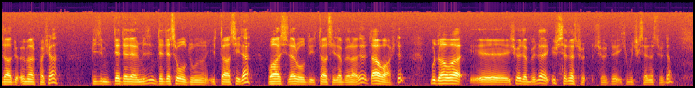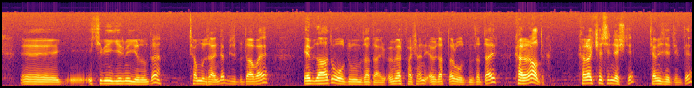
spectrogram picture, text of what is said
Zade Ömer Paşa bizim dedelerimizin dedesi olduğunu iddiasıyla varisler olduğu iddiasıyla beraber dava açtı. Bu dava e, şöyle böyle 3 sene sü- sürdü, 2,5 sene sürdü. E, 2020 yılında Temmuz ayında biz bu davaya evladı olduğunuza dair, Ömer Paşa'nın evlatları olduğunuza dair karar aldık. Karar kesinleşti, temiz edildi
